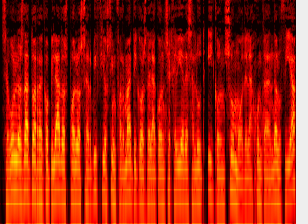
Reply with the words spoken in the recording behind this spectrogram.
Según los datos recopilados por los servicios informáticos de la Consejería de Salud y Consumo de la Junta de Andalucía,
